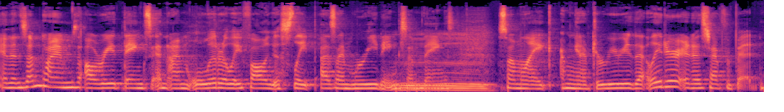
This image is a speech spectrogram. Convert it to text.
and then sometimes I'll read things and I'm literally falling asleep as I'm reading some things. So I'm like, I'm gonna have to reread that later, and it's time for bed.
